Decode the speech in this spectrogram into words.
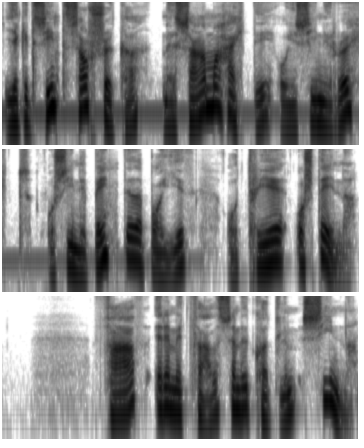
Ég get sínt sársauka með sama hætti og ég síni raukt og síni beint eða bóið og tré og steina. Það er einmitt það sem við köllum sína.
